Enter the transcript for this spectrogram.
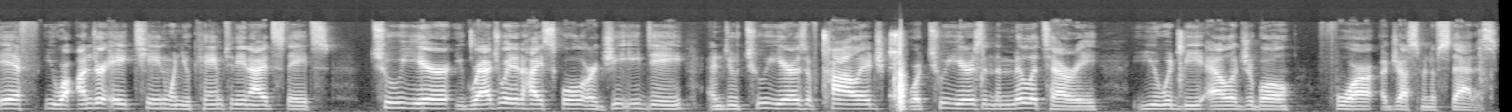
if you were under 18 when you came to the United States, two year you graduated high school or GED and do two years of college or two years in the military, you would be eligible for adjustment of status.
